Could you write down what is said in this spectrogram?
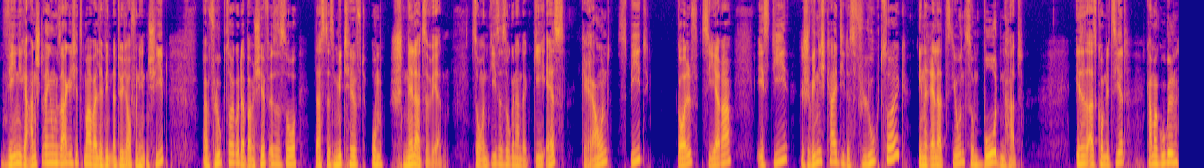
weniger Anstrengung, sage ich jetzt mal, weil der Wind natürlich auch von hinten schiebt. Beim Flugzeug oder beim Schiff ist es so, dass das mithilft, um schneller zu werden. So, und diese sogenannte GS, Ground Speed, Golf, Sierra, ist die Geschwindigkeit, die das Flugzeug in Relation zum Boden hat. Ist es alles kompliziert? Kann man googeln,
